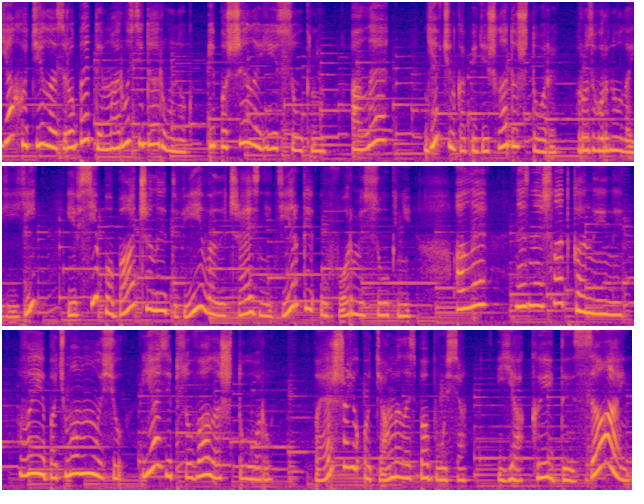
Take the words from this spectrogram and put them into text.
я хотіла зробити Марусі дарунок і пошила їй сукню. Але дівчинка підійшла до штори, розгорнула її, і всі побачили дві величезні дірки у формі сукні. Але не знайшла тканини. Вибач, мамусю, я зіпсувала штору. Першою отямилась бабуся. Який дизайн!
